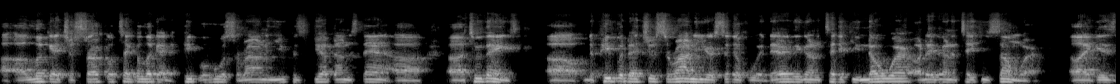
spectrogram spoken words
a look at your circle, take a look at the people who are surrounding you, because you have to understand uh, uh, two things uh, the people that you're surrounding yourself with, they're either going to take you nowhere or they're going to take you somewhere. Like it's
